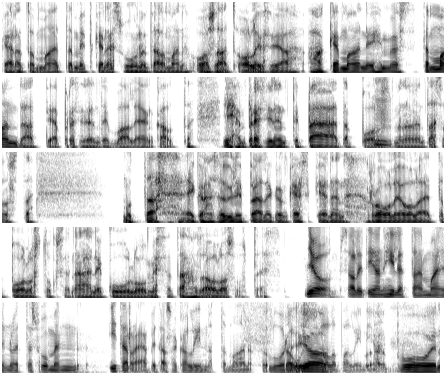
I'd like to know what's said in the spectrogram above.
kertomaan, että mitkä ne suunnitelman osat olisi ja hakemaan niihin myös sitten mandaattia presidentinvaalien kautta. Eihän presidentti päätä puolustusmenojen tasosta. Mutta eiköhän se ylipäällikön keskeinen rooli ole, että puolustuksen ääni kuuluu missä tahansa olosuhteissa. Joo, sä olit ihan hiljattain maininnut, että Suomen itäraja pitäisi alkaa linnoittamaan, luoda uusi Joo, salpalinja. Puhuin,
